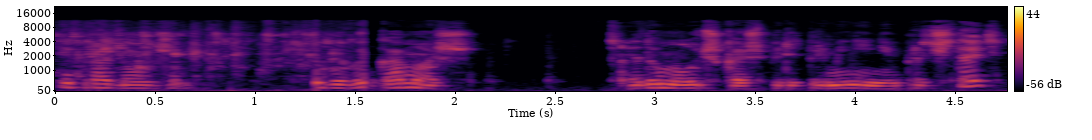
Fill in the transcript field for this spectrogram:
и продолжим. Гамаш. Я думаю, лучше, конечно, перед применением прочитать.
